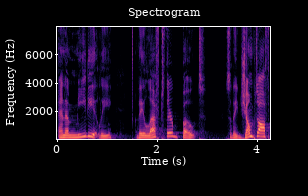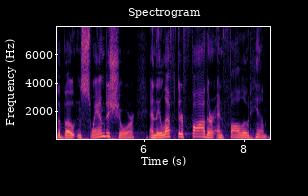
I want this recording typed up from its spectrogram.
and immediately they left their boat. So they jumped off the boat and swam to shore, and they left their father and followed him.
